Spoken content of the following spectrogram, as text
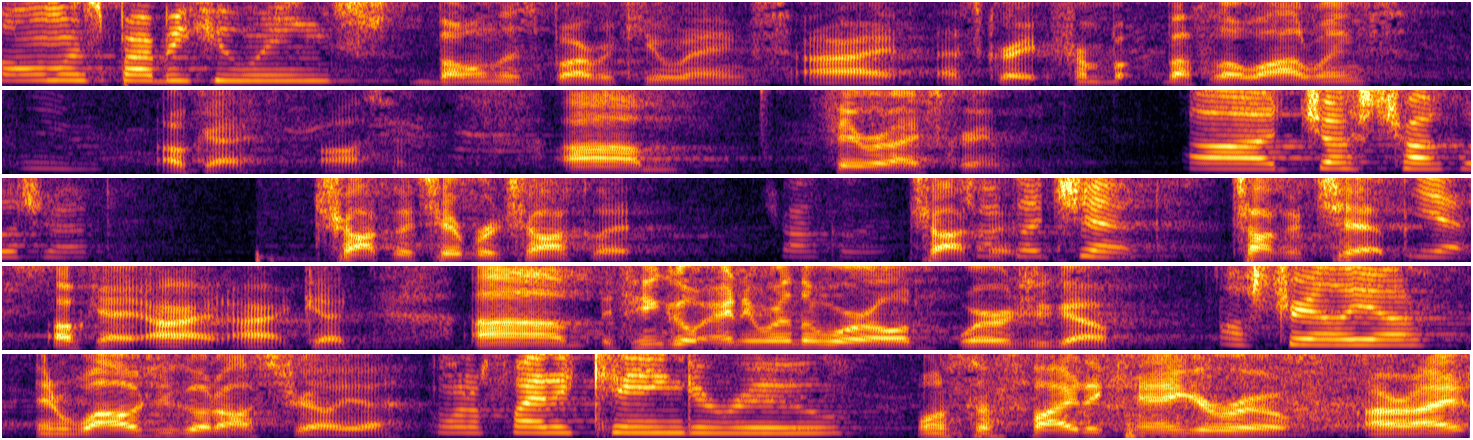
Boneless barbecue wings. Boneless barbecue wings. All right. That's great. From B- Buffalo Wild Wings? Okay. Awesome. Um, favorite ice cream? Uh, just chocolate chip. Chocolate chip or chocolate? Chocolate. Chocolate. Chocolate chip. Chocolate chip? Yes. Okay. All right. All right. Good. Um, if you can go anywhere in the world, where would you go? Australia. And why would you go to Australia? I want to fight a kangaroo. Wants to fight a kangaroo. All right.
